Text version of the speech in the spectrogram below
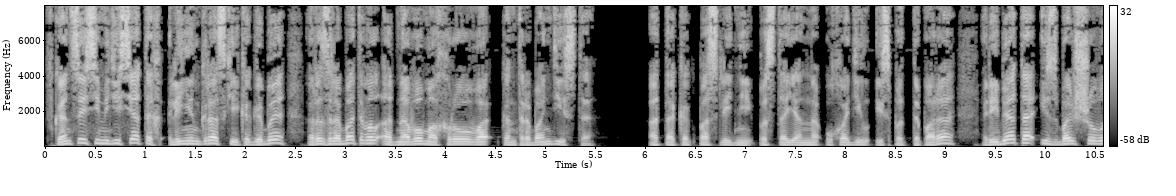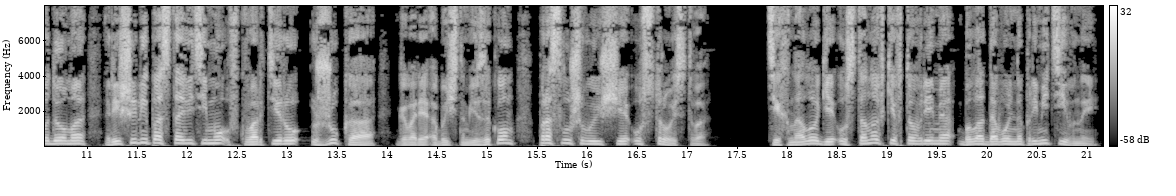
В конце 70-х ленинградский КГБ разрабатывал одного махрового контрабандиста. А так как последний постоянно уходил из-под топора, ребята из Большого дома решили поставить ему в квартиру жука, говоря обычным языком, прослушивающее устройство. Технология установки в то время была довольно примитивной.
